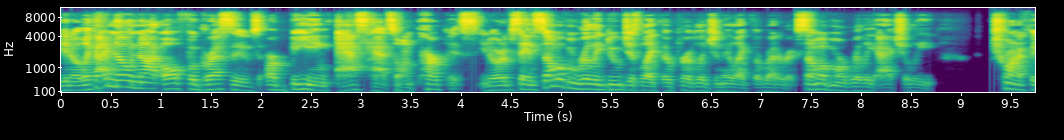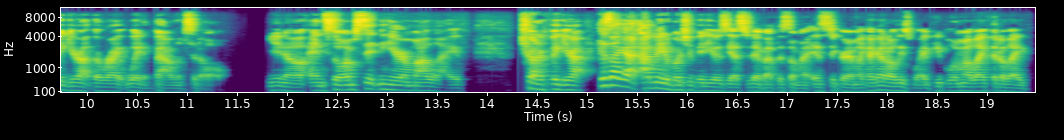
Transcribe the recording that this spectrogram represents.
You know like i know not all progressives are being asshats on purpose you know what i'm saying? Some of them really do just like their privilege and they like the rhetoric. Some of them are really actually trying to figure out the right way to balance it all you know? And so i'm sitting here in my life trying to figure out because i got i made a bunch of videos yesterday about this on my instagram. Like i got all these white people in my life that are like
